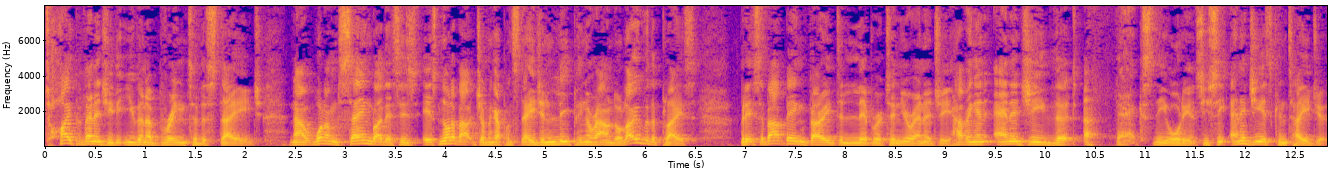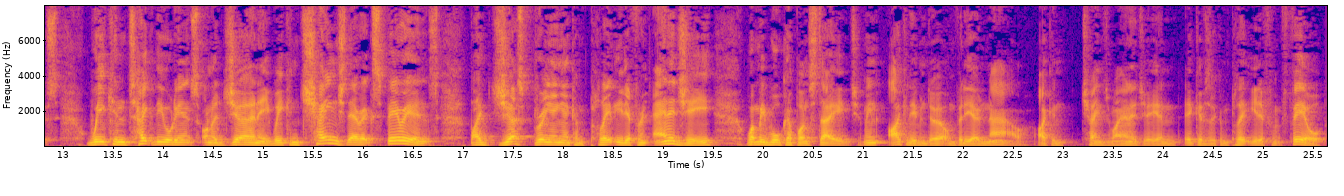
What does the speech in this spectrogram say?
type of energy that you're going to bring to the stage. Now, what I'm saying by this is it's not about jumping up on stage and leaping around all over the place, but it's about being very deliberate in your energy, having an energy that affects the audience. You see, energy is contagious. We can take the audience on a journey. We can change their experience by just bringing a completely different energy when we walk up on stage. I mean, I can even do it on video now. I can change my energy and it gives a completely different feel.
